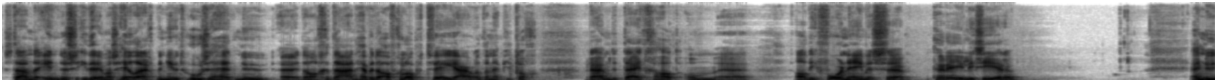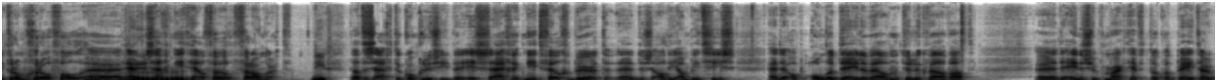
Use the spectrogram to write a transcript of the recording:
staan daarin. Dus iedereen was heel erg benieuwd hoe ze het nu dan gedaan hebben de afgelopen twee jaar. Want dan heb je toch ruim de tijd gehad om al die voornemens te realiseren. En nu tromgeroffel. Uh, er is eigenlijk niet heel veel veranderd. Niet. Dat is eigenlijk de conclusie. Er is eigenlijk niet veel gebeurd. Uh, dus al die ambities, hè, op onderdelen wel natuurlijk wel wat. Uh, de ene supermarkt heeft het ook wat beter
